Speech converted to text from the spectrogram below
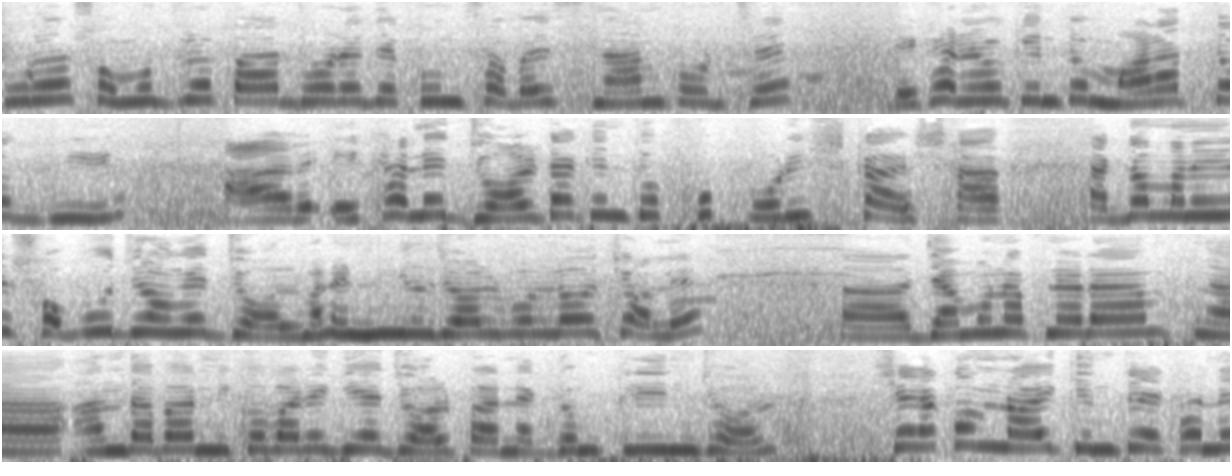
পুরো সমুদ্র পার ধরে দেখুন, সবাই স্নান করছে। এখানেও কিন্তু মারাত্মক ভিড়। আর এখানে জলটা কিন্তু খুব পরিষ্কার একদম মানে সবুজ রঙের জল মানে নীল জল বললেও চলে। যেমন আপনারা আন্দামান নিকোবরে গিয়ে জল পান, একদম ক্লিন জল। সেরকম নয়, কিন্তু এখানে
